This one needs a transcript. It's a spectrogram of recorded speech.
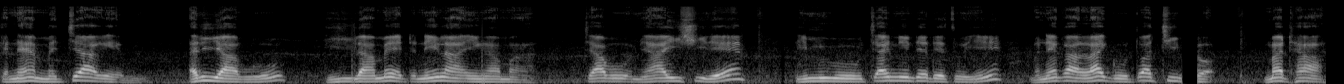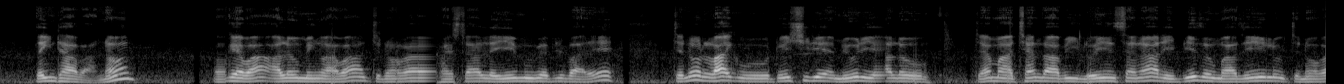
ကနန်းမကြခဲ့ဘူးအဲ့ဒီယာကိုဒီလာမဲ့တနင်္လာအင်္ဂါမှာကြားဖို့အများကြီးရှိတယ်ဒီမူကိုကြိုင်းနေတဲ့တဲ့ဆိုရင်မနေ့က like ကိုတွားကြည့်ပြီးတော့မှတ်ထား သိမ့်ထားပါနော်ဟုတ်ကဲ့ပါအားလုံးမင်္ဂလာပါကျွန်တော်က five star လေရေးမှုပဲဖြစ်ပါတယ်ကျွန်တော် live ကိုတွေးရှိတဲ့အမျိုးတွေအားလုံးကျမ်းမာချမ်းသာပြီးလူရင်ဆန္ဒတွေပြည့်စုံပါစေလို့ကျွန်တော်က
